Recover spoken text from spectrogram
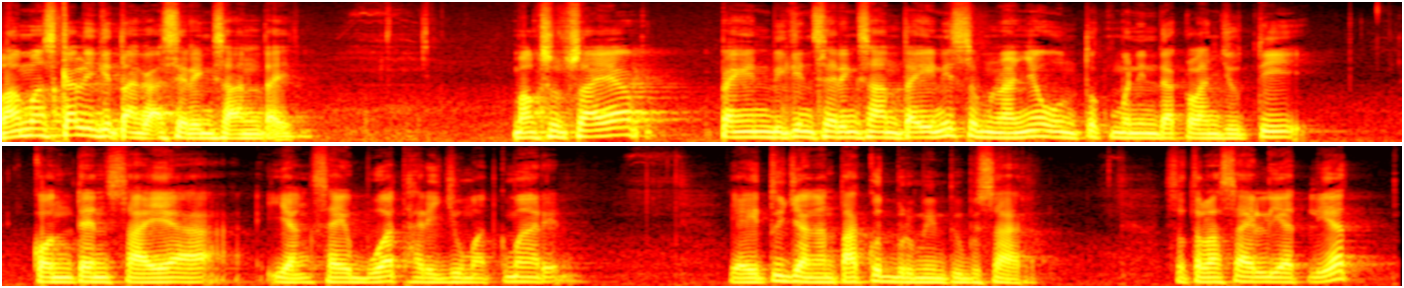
Lama sekali kita nggak sharing santai. Maksud saya pengen bikin sharing santai ini sebenarnya untuk menindaklanjuti konten saya yang saya buat hari Jumat kemarin Yaitu jangan takut bermimpi besar. Setelah saya lihat-lihat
